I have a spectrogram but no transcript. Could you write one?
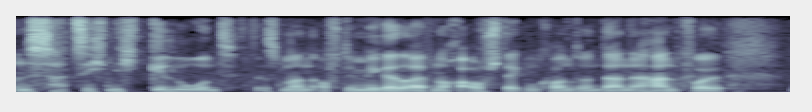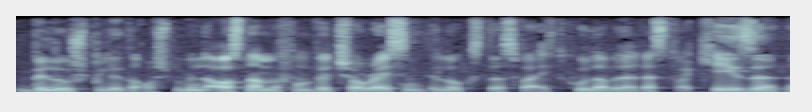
und es hat sich nicht gelohnt, dass man auf dem Mega Drive noch aufstecken konnte und dann eine Handvoll Billo-Spiele drauf spielt, mit Ausnahme von Virtual Racing Deluxe, das war echt cool, aber der Rest war Käse.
